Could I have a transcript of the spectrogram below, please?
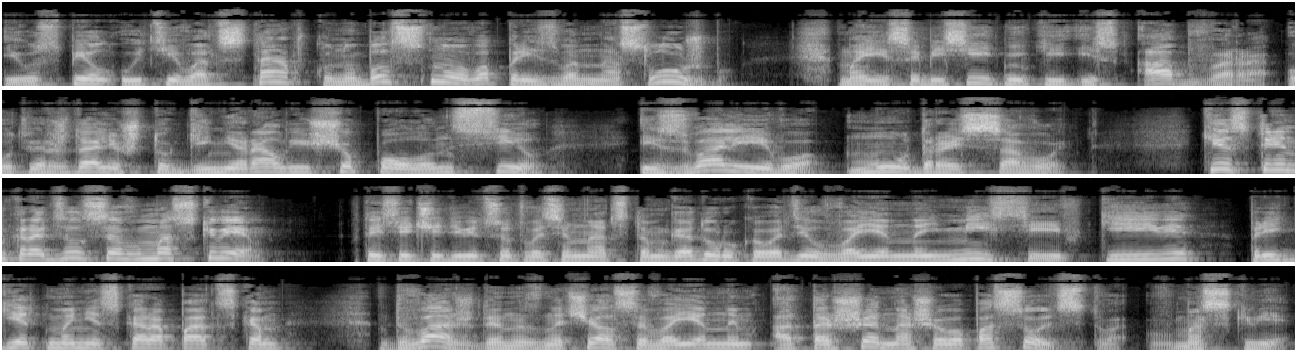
и успел уйти в отставку, но был снова призван на службу. Мои собеседники из Абвера утверждали, что генерал еще полон сил, и звали его «мудрой совой». Кестринг родился в Москве. В 1918 году руководил военной миссией в Киеве при Гетмане Скоропадском, дважды назначался военным атташе нашего посольства в Москве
